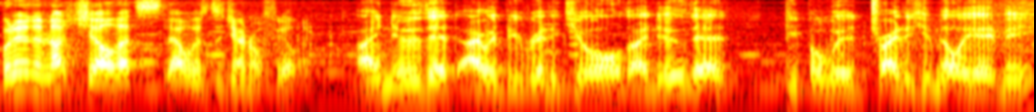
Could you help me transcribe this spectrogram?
but in a nutshell, that's, that was the general feeling. I knew that I would be ridiculed. I knew that people would try to humiliate me,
